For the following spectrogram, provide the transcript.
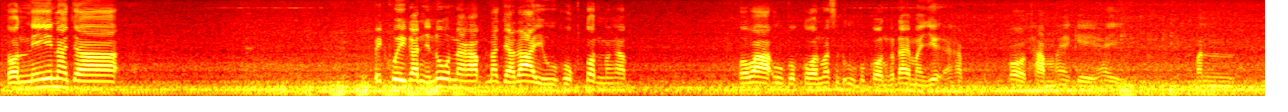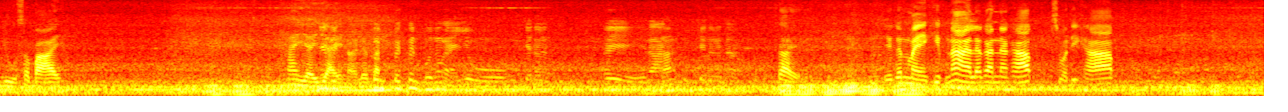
ตอนนี้น่าจะ ไปคุยกันอยู่นู่นนะครับ น่าจะได้อยู่หกต้นนะครับ เพราะว่าอุปกรณ์วัสดุอุปกรณ์ก็ได้มาเยอะนะครับ ก็ทำให้เกให้มันอยู่สบาย ให้ใหญ่ๆหน่อยแล้วกัขึ้นนไปขึ้นปูนตรงไหนอยู่เจริญเฮ้ยร้านเจริญนะใช่เจอกันใหม่คลิปหน้าแล้วกันนะครับ สวัสดีครับ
